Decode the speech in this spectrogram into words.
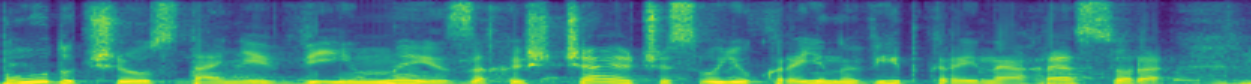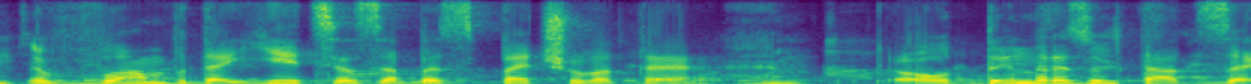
будучи у стані війни, захищаючи свою країну від країни агресора, вам вдається забезпечувати один результат за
